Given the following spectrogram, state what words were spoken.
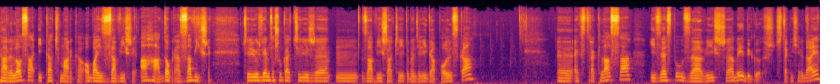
Carlosa i Kaczmarka, obaj z Zawiszy. Aha, dobra, z Zawiszy. Czyli już wiem co szukać, czyli że mm, Zawisza, czyli to będzie Liga Polska, e, Ekstraklasa i zespół Zawisza Bydgoszcz, tak mi się wydaje.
